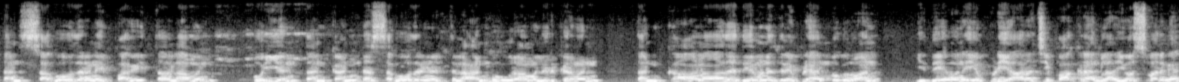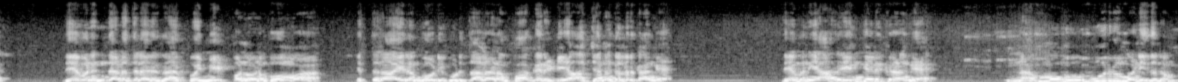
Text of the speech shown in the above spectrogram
தன் சகோதரனை பகைத்தால் அவன் பொய்யன் தன் கண்ட சகோதரனிடத்தில் அன்பு கூறாமல் இருக்கிறவன் தன் காணாத தேவனத்தில் எப்படி அன்பு கூறுவான்? தேவனை எப்படி யாராச்சும் பாக்குறாங்களா யோசிச்சு பாருங்க. தேவன் இந்த இடத்துல இருக்கிறார். போய் மீட் பண்ணுவோம் போமா எத்தனை ஆயிரம் கோடி கொடுத்தாலும் நான் பார்க்க ரெடியா ஜனங்கள் இருக்காங்க. தேவன் யார்? எங்க இருக்கிறாங்க? நம்ம ஒவ்வொரு மனிதனும்.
